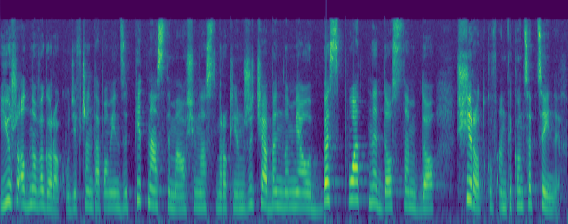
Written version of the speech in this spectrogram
Już od nowego roku dziewczęta pomiędzy 15 a 18 rokiem życia będą miały bezpłatny dostęp do środków antykoncepcyjnych.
